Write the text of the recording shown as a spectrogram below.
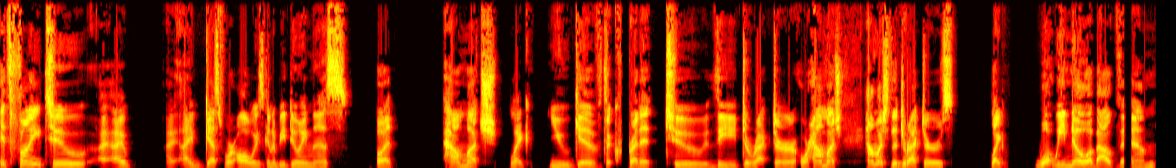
it's funny too. I, I, I guess we're always going to be doing this, but how much like you give the credit to the director, or how much how much the directors like what we know about them,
